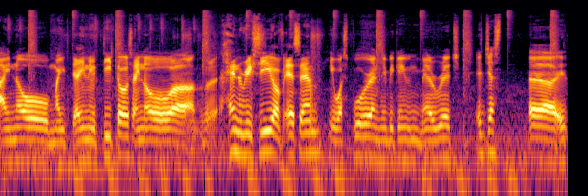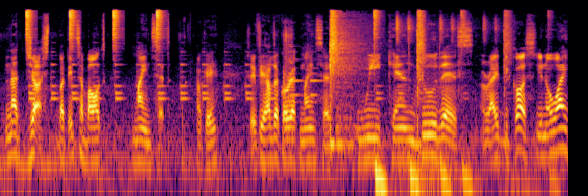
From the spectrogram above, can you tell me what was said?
I know my I know Titos. I know uh, Henry Sy of SM. He was poor and he became uh, rich. It's just uh, not just, but it's about mindset. Okay, so if you have the correct mindset, we can do this. All right, because you know why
